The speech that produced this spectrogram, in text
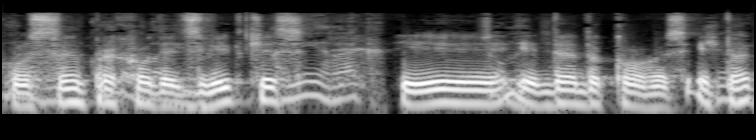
Усе приходить звідкись і йде до когось. І так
